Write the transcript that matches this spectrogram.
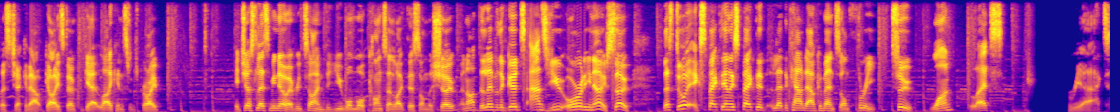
Let's check it out. Guys, don't forget, like and subscribe. It just lets me know every time that you want more content like this on the show, and I'll deliver the goods as you already know. So, Let's do it. Expect the unexpected. Let the countdown commence on three, two, one. Let's react.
